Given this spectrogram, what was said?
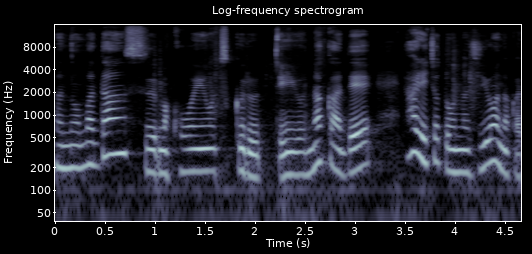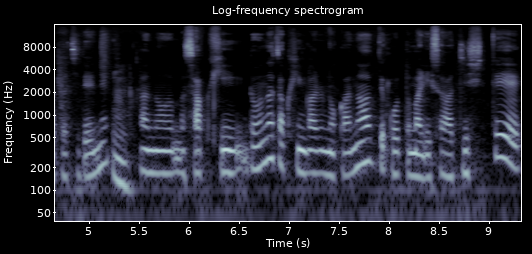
あのまあ、ダンス、まあ、公演を作るっていう中でやはりちょっと同じような形でね、うん、あの、まあ、作品、どんな作品があるのかなってことをまあリサーチして、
